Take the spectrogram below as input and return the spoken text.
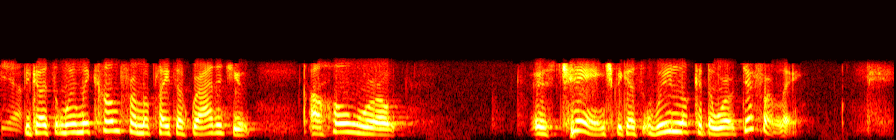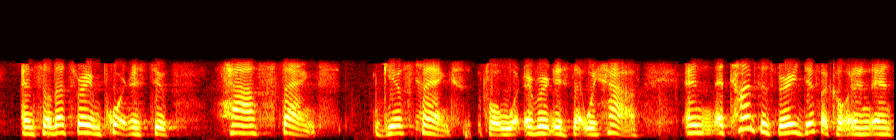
Yeah. Because when we come from a place of gratitude, our whole world is changed because we look at the world differently. And so that's very important is to have thanks give yeah. thanks for whatever it is that we have. And at times it's very difficult. And, and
